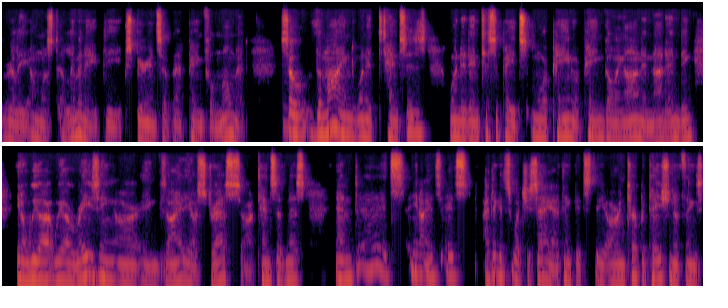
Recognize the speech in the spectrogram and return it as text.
really almost eliminate the experience of that painful moment. So mm-hmm. the mind, when it tenses, when it anticipates more pain or pain going on and not ending, you know, we are we are raising our anxiety, our stress, our tensiveness, and uh, it's you know it's it's I think it's what you say. I think it's the our interpretation of things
